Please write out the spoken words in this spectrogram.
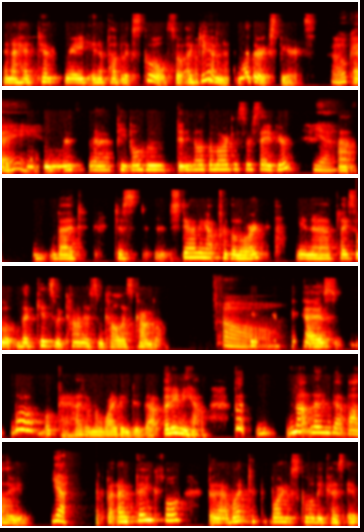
and I had 10th grade in a public school. So again, okay. another experience. Okay. With uh, people who didn't know the Lord as their Savior. Yeah. Uh, but just standing up for the Lord in a place where the kids would taunt us and call us Congo. Oh. Because, well, okay, I don't know why they did that, but anyhow, but not letting that bother you. Yeah. But I'm thankful that I went to boarding school because it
